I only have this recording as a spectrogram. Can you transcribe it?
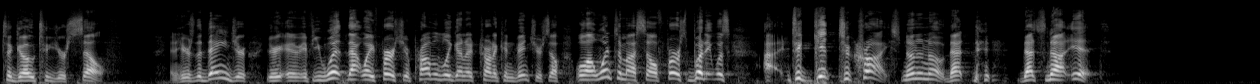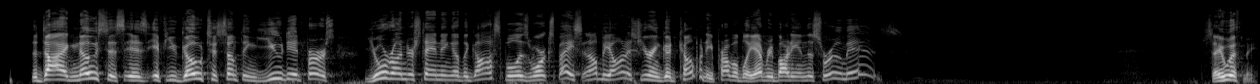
to go to yourself? And here's the danger. You're, if you went that way first, you're probably going to try to convince yourself, well, I went to myself first, but it was uh, to get to Christ. No, no, no. That, that's not it. The diagnosis is if you go to something you did first, your understanding of the gospel is works based. And I'll be honest, you're in good company. Probably everybody in this room is. Stay with me.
